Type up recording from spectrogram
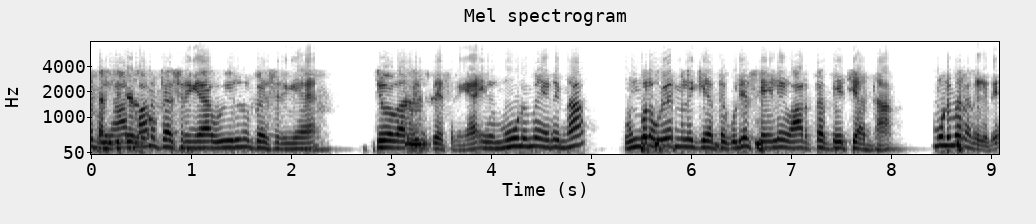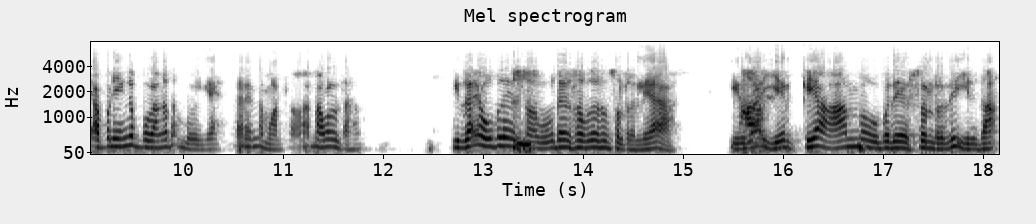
இப்ப நீங்க ஆன்மான்னு பேசுறீங்க உயிர்னு பேசுறீங்க ஜீவகாரணின்னு பேசுறீங்க. இது மூணுமே எதுன்னா உங்களை உயர்நிலைக்கு ஏற்றக்கூடிய செயலு வார்த்தை பேச்சு அதுதான் மூணுமே நடக்குது. அப்ப நீ எங்க போவாங்க தான் போவீங்க? வேற என்ன மாற்றம்? அவ்வளவுதான் இதுதான் உபதேசம். உபதேசம் உபதேசம் சொல்றேன் இல்லையா? இதுதான் இயற்கையா ஆன்ம உபதேசம்ன்றது இதுதான்.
